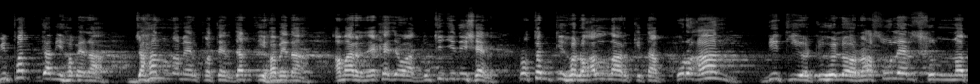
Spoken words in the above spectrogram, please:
বিপদগামী হবে না জাহান নামের পথের যাত্রী হবে না। আমার রেখে যাওয়া দুটি জিনিসের প্রথমটি হলো আল্লাহর কিতাব, কোরআন। দ্বিতীয়টি হলো রাসূলের সুন্নত,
